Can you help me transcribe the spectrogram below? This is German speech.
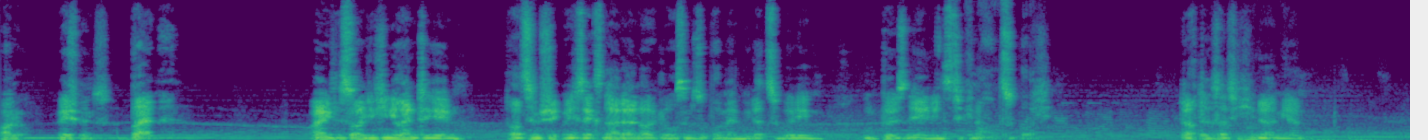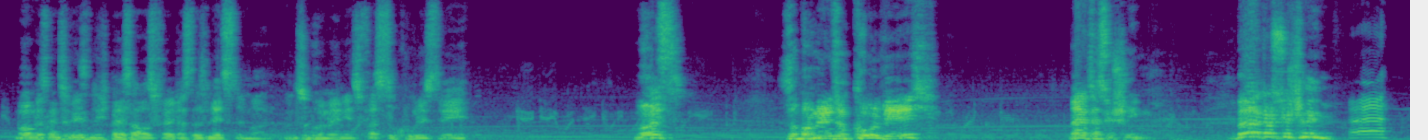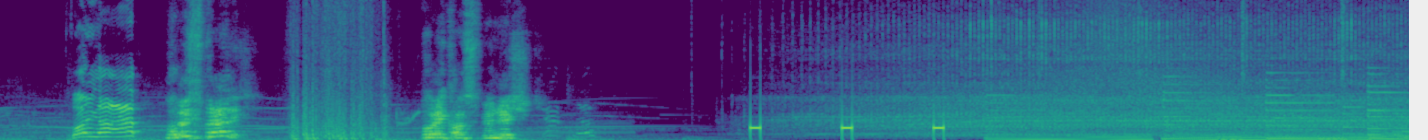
Hallo, ich bin's, Batman. Eigentlich sollte ich in die Rente gehen. Trotzdem schickt mich Zack Snyder erneut los, um Superman wiederzubeleben und bösen Aliens die Knochen zu brechen. Dachte, das hatte ich hinter mir. Warum das Ganze wesentlich besser ausfällt als das letzte Mal und Superman jetzt fast so cool ist wie... Was? Superman so cool wie ich? Wer hat das geschrieben? Wer hat das geschrieben? Äh, Folger ab! Du bist fertig! Du entkommst mir nicht!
